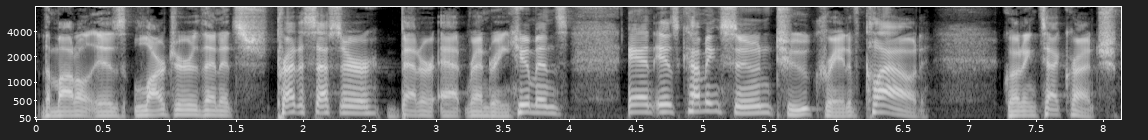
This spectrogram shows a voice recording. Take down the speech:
The model is larger than its predecessor, better at rendering humans, and is coming soon to Creative Cloud. Quoting TechCrunch.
